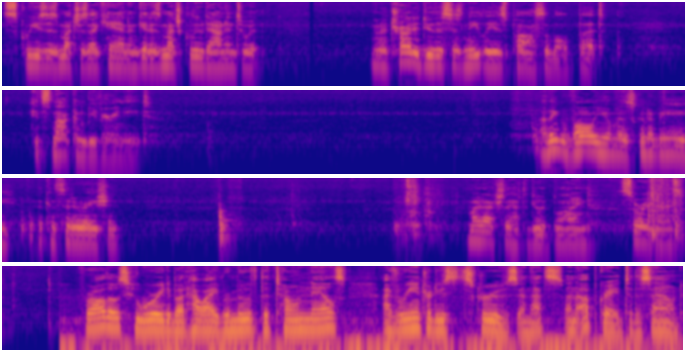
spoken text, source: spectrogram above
squeeze as much as I can and get as much glue down into it. I'm going to try to do this as neatly as possible, but it's not going to be very neat. I think volume is going to be a consideration. Might actually have to do it blind. Sorry, guys. For all those who worried about how I removed the tone nails, I've reintroduced screws, and that's an upgrade to the sound.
